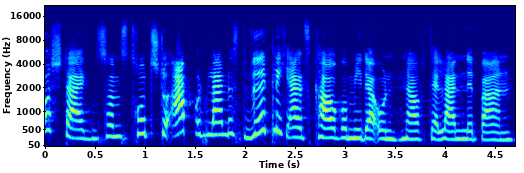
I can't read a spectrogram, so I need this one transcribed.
aussteigen, sonst rutschst du ab und landest wirklich als Kaugummi da unten auf der Landebahn.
